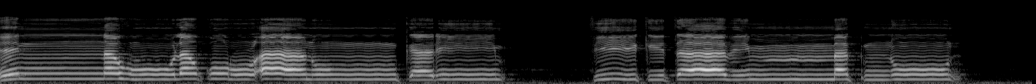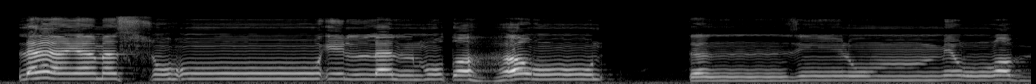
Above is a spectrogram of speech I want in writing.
انه لقران كريم في كتاب مكنون لا يمسه الا المطهرون تنزيل من رب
